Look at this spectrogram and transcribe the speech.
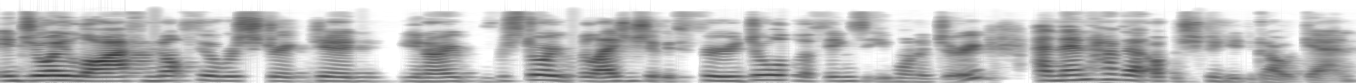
enjoy life, not feel restricted, you know, restore your relationship with food, do all the things that you want to do. And then have that opportunity to go again.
